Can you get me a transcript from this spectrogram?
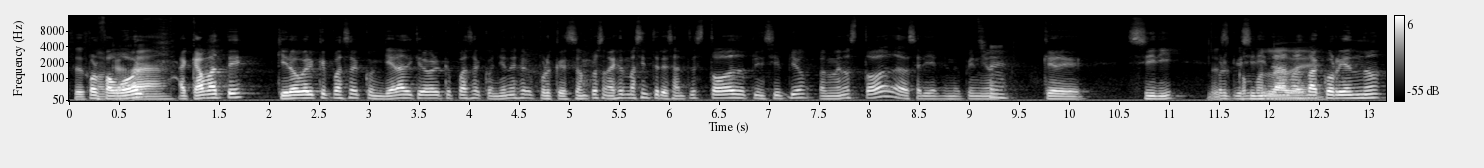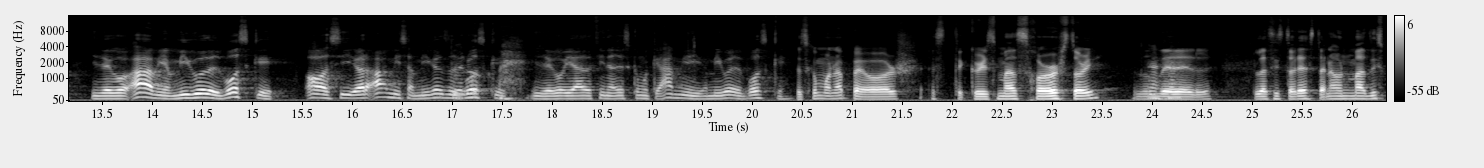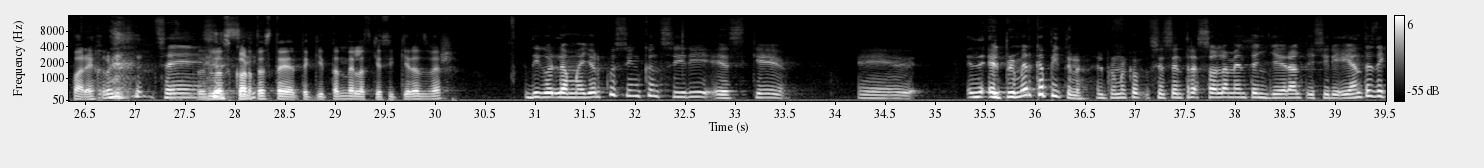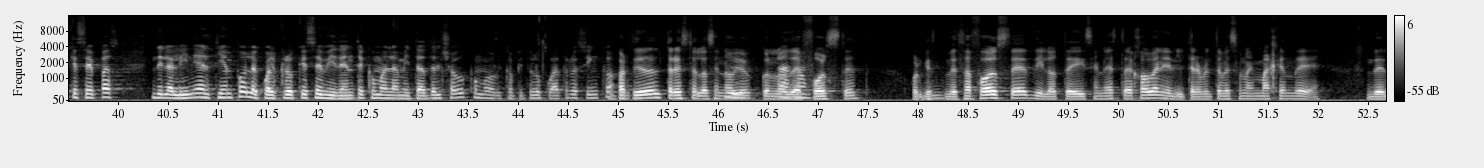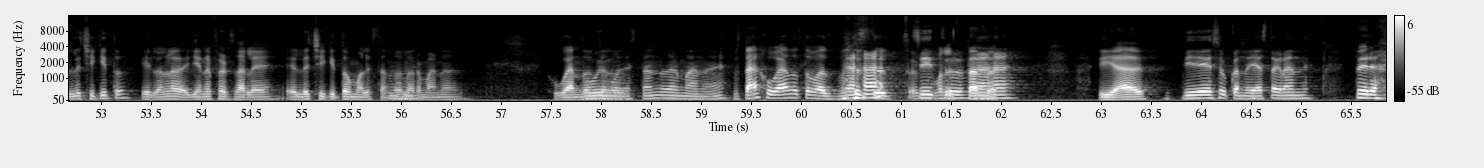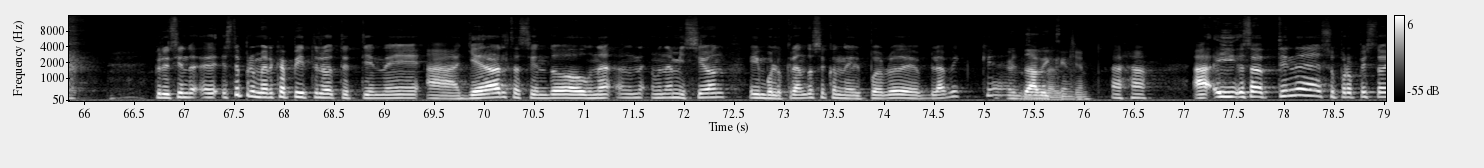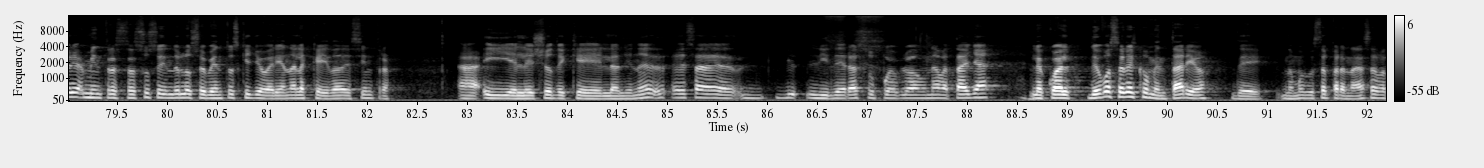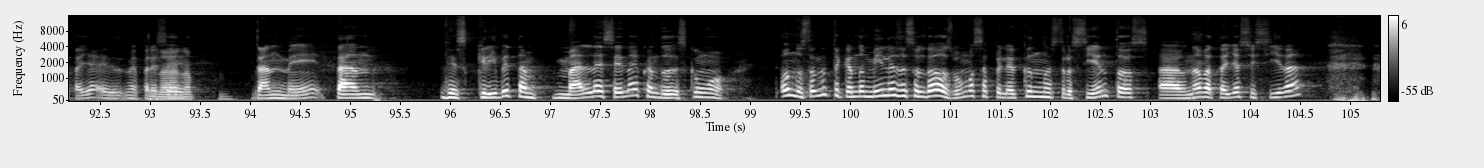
por como que, favor, ah, acábate. Quiero ver qué pasa con Geralt, quiero ver qué pasa con Jennifer, porque son personajes más interesantes todo el principio, al menos toda la serie, en mi opinión, Sí. que Siri. Es Porque Siri nada más de- va corriendo y luego, ah, mi amigo del bosque. Oh, sí, ahora, ah, mis amigas del Pero- bosque. Y luego ya al final es como que, ah, mi amigo del bosque. es como una peor este, Christmas Horror Story. Donde el- las historias están aún más disparejas. Sí. Entonces los Sí. cortes te, te quitan de las que sí quieres ver. Digo, la mayor cuestión con Siri es que eh, el primer capítulo, el primer se centra solamente en Geralt y Siri. Y antes de que sepas de la línea del tiempo, la cual creo que es evidente como a la mitad del show, como el capítulo 4 o 5. A partir del 3 te lo hacen obvio con lo de Ajá. Folstead. Porque ves a Folstead y luego te dicen esto de joven y literalmente ves una imagen de, de él de chiquito. Y luego en la de Jennifer sale él de chiquito molestando a la hermana, jugando. Uy, molestando a la hermana, ¿eh? Estaban jugando, Tomás. pues, sí, tú, molestando. ajá. Y ya, Dile eso cuando ya está grande. Pero, pero diciendo, eh, este primer capítulo te tiene a Geralt haciendo una, una, una misión e involucrándose con el pueblo de Blavik. ¿qué? El Blaviken. Ajá. Ah, y, o sea, tiene su propia historia mientras está sucediendo los eventos que llevarían a la caída de Sintra. Ah, y el hecho de que la leonesa lidera a su pueblo a una batalla, la cual debo hacer el comentario de no me gusta para nada esa batalla, es- me parece No, no. tan me, tan describe tan mal la escena cuando es como oh, nos están atacando miles de soldados, vamos a pelear con nuestros cientos a una batalla suicida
